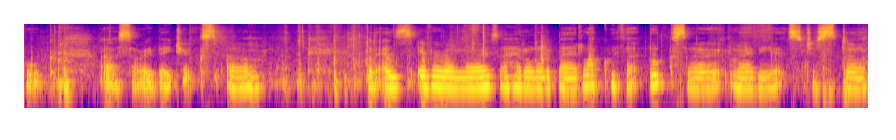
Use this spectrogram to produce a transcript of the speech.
book. Uh, sorry, Beatrix. Um, but as everyone knows, I had a lot of bad luck with that book, so maybe it's just, uh,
